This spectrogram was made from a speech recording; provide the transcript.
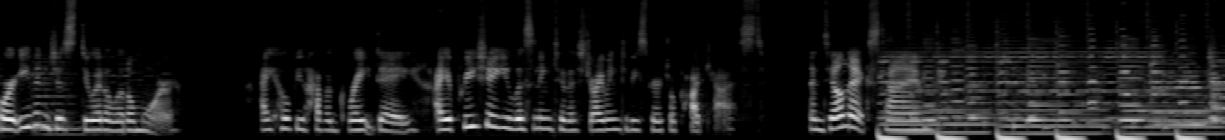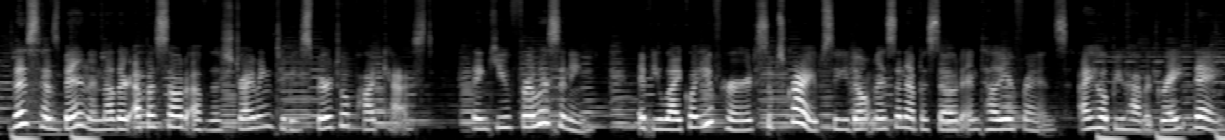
or even just do it a little more. I hope you have a great day. I appreciate you listening to the Striving to Be Spiritual podcast. Until next time. This has been another episode of the Striving to Be Spiritual podcast. Thank you for listening. If you like what you've heard, subscribe so you don't miss an episode and tell your friends. I hope you have a great day.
